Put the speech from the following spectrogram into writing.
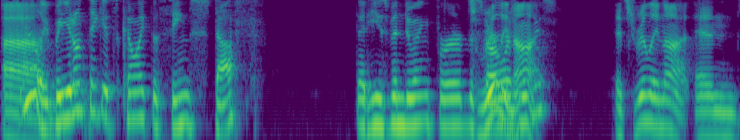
Um, really? But you don't think it's kind of like the same stuff that he's been doing for the Star really Wars not. movies? It's really not, and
